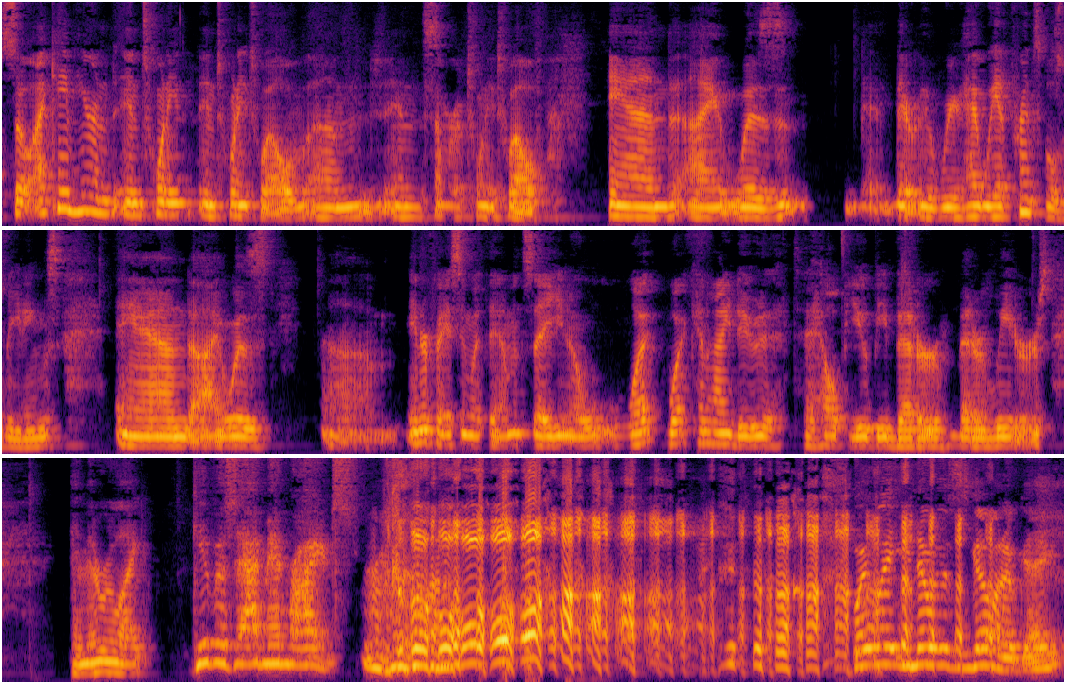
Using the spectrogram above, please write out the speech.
So, I came here in, in 20 in 2012, um, in summer of 2012, and I was there. We had we had principals meetings, and I was um, interfacing with them and say, you know, what what can I do to, to help you be better better leaders? And they were like, give us admin rights. wait, wait, you know where this is going, okay?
